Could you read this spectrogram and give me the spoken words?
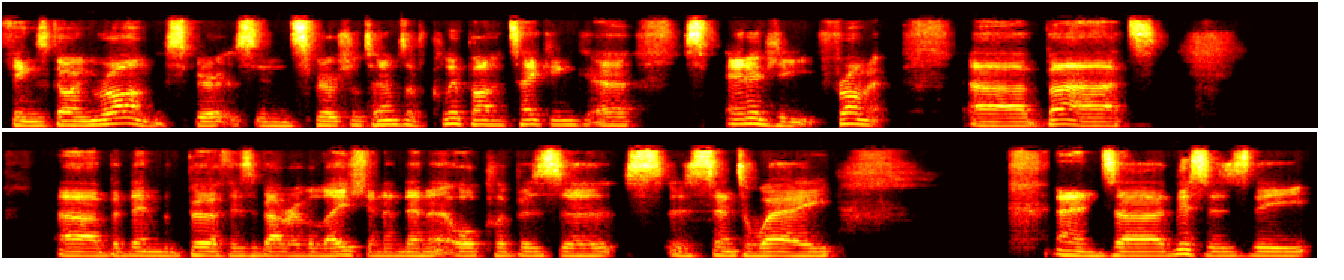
things going wrong, spirits in spiritual terms of klippa taking uh, energy from it. Uh, but uh, but then the birth is about revelation, and then all klippas uh, is sent away. And this is the,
